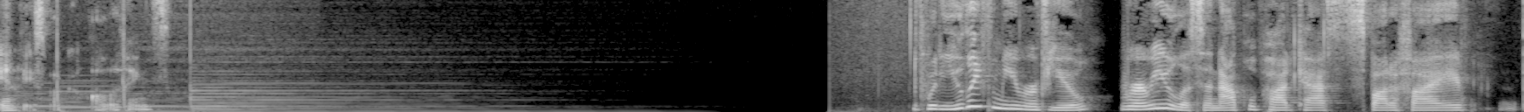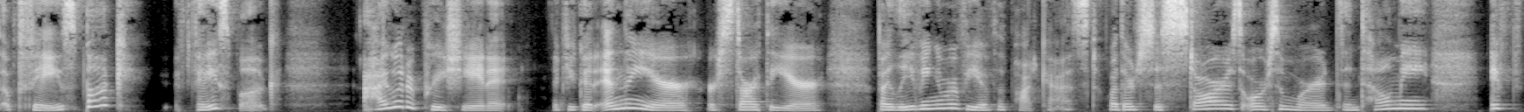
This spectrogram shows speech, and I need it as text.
and Facebook, all the things. Would you leave me a review wherever you listen? Apple Podcasts, Spotify, Facebook? Facebook. I would appreciate it if you could end the year or start the year by leaving a review of the podcast, whether it's just stars or some words, and tell me if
